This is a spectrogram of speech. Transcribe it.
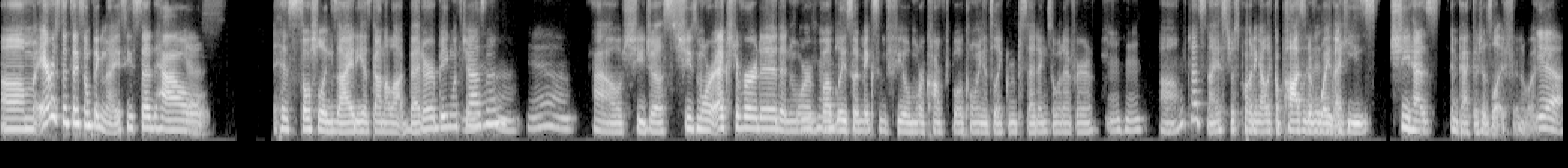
God. Um, Eris did say something nice. He said how Yes. his social anxiety has gotten a lot better being with Jasmine. Yeah. How she just she's more extroverted and more Mhm. bubbly, so it makes him feel more comfortable going into like group settings or whatever. yeah. Mm-hmm. Um, that's nice. Just pointing out like a positive That way that he's she has impacted his life in a way. Yeah.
